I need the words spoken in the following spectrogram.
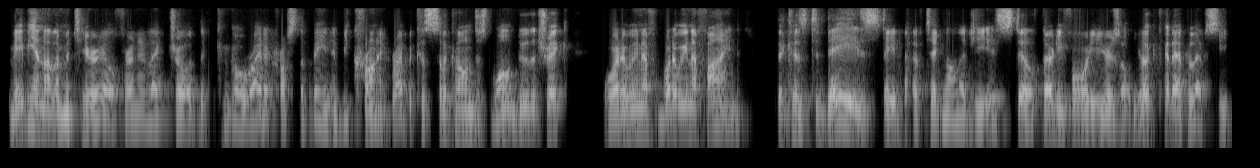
maybe another material for an electrode that can go right across the vein and be chronic right because silicone just won't do the trick what are we gonna what are we gonna find because today's state of technology is still 30, 40 years old. You look at epilepsy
